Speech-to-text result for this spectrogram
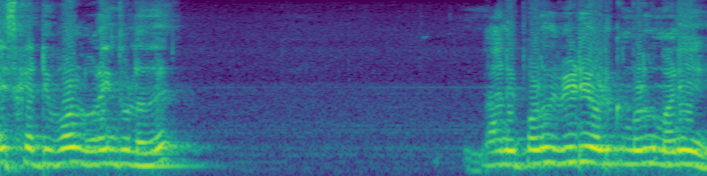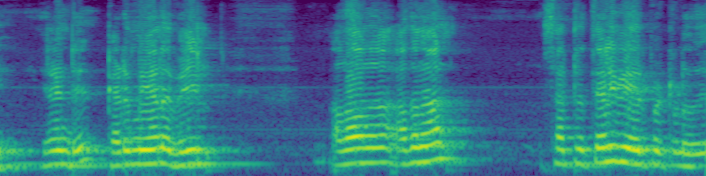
ஐஸ் கட்டி போல் உறைந்துள்ளது. நான் இப்பொழுது வீடியோ எடுக்கும் பொழுது மணி இரண்டு கடுமையான வெயில். அதாவது அதனால் சற்று தெளிவு ஏற்பட்டுள்ளது.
